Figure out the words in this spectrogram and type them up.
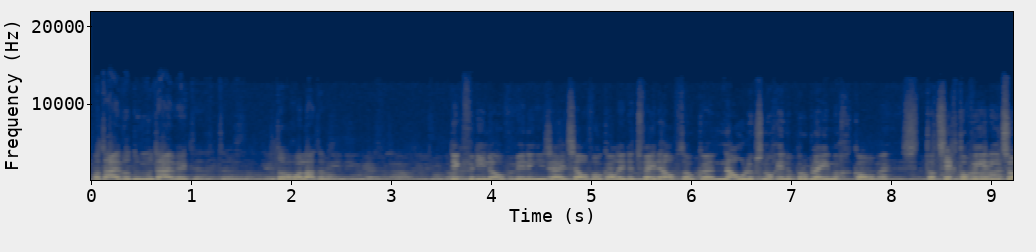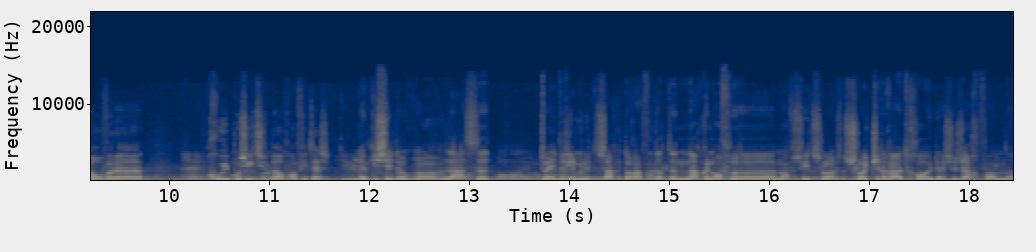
wat hij wil doen, moet hij weten. Dat, uh, dat horen we later wel. Dik verdiende overwinning. Je zei het zelf ook al in de tweede helft ook uh, nauwelijks nog in de problemen gekomen. Dus dat zegt toch weer iets over goede positiespel van Vitesse? Tuurlijk, je ziet ook de laatste twee, drie minuten zag je toch even dat de nak een of, uh, of iets slotje eruit gooide. Dus je zag van uh,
